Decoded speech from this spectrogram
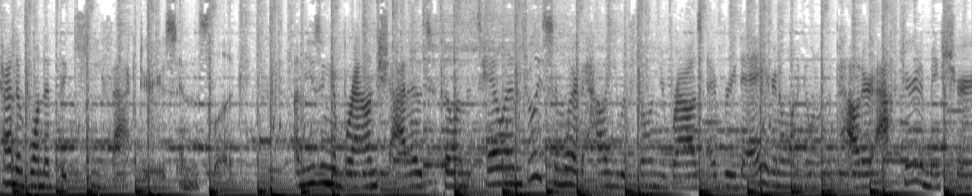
Kind of one of the key factors in this look. I'm using a brown shadow to fill in the tail ends, really similar to how you would fill in your brows every day. You're want to go in with a powder after to make sure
